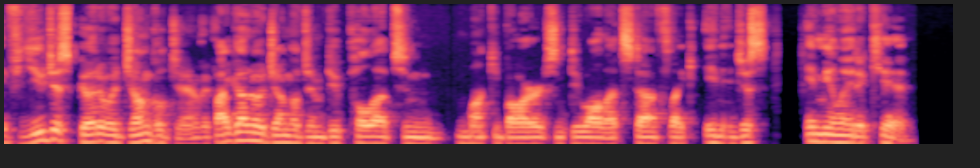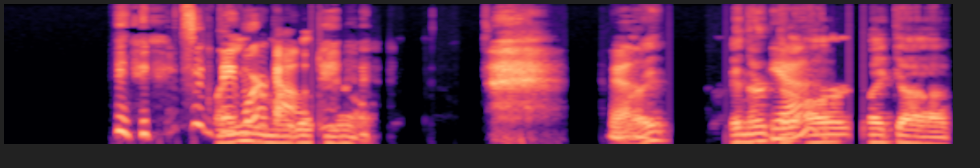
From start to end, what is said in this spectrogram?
if you just go to a jungle gym, if I go to a jungle gym, do pull ups and monkey bars and do all that stuff, like in, and just emulate a kid. it's a big workout. yeah. Right. And there, yeah. there are like uh,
